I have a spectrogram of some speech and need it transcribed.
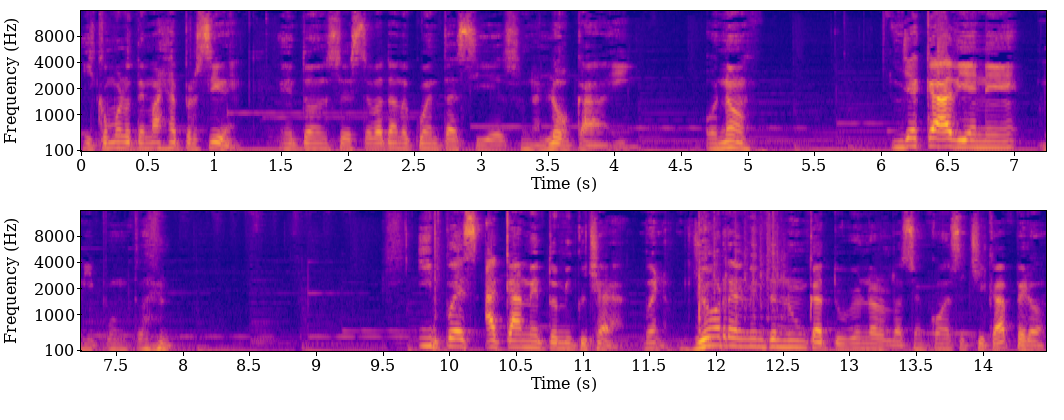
y cómo los demás la perciben. Entonces te vas dando cuenta si es una loca y, o no. Y acá viene mi punto. y pues acá meto mi cuchara. Bueno, yo realmente nunca tuve una relación con esa chica, pero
